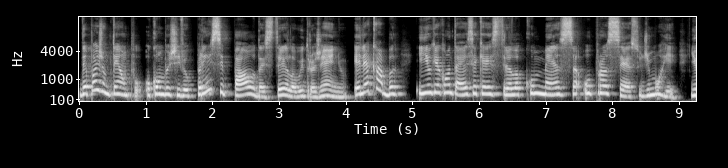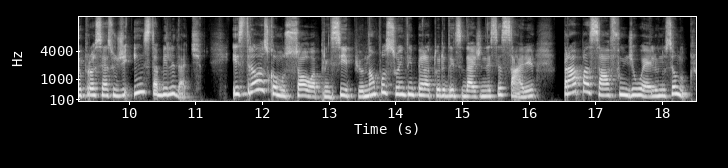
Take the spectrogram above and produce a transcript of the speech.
Depois de um tempo, o combustível principal da estrela, o hidrogênio, ele acaba. E o que acontece é que a estrela começa o processo de morrer e o processo de instabilidade. Estrelas como o Sol, a princípio, não possuem temperatura e densidade necessária para passar a fundir o hélio no seu núcleo.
